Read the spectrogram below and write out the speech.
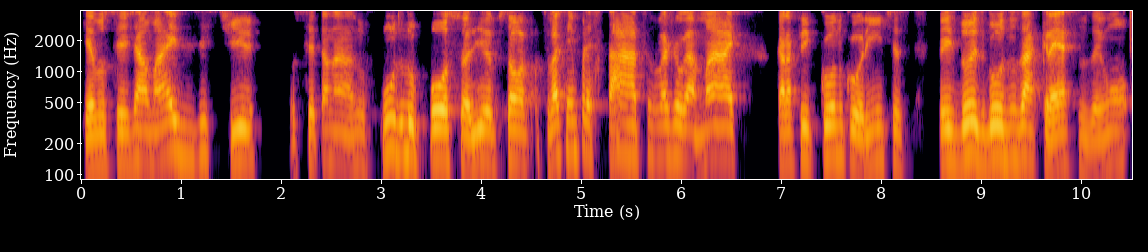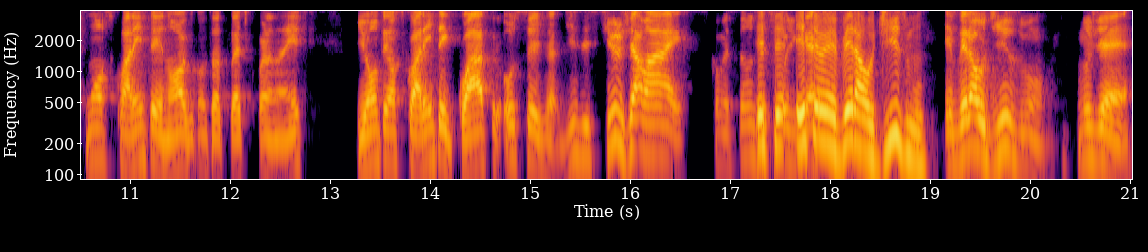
que é você jamais desistir. Você está no fundo do poço ali, o pessoal, você vai ser emprestado, você não vai jogar mais. O cara ficou no Corinthians, fez dois gols nos acréscimos, aí, um, um aos 49 contra o Atlético Paranaense e ontem aos 44, ou seja, desistir jamais. Começamos esse, esse, esse é o Everaldismo? Everaldismo no GE.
